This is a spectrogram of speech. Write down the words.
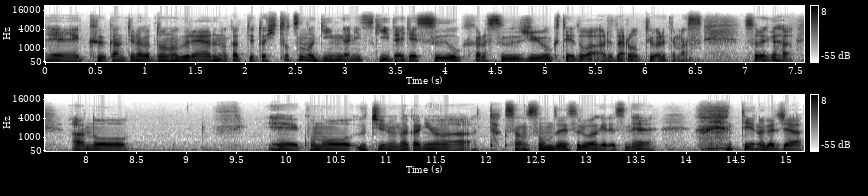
えー、空間っていうのがどのぐらいあるのかっていうと1つの銀河につき大体数億から数十億程度はあるだろうと言われてますそれがあのえー、この宇宙の中にはたくさん存在するわけですね。っていうのがじゃあ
